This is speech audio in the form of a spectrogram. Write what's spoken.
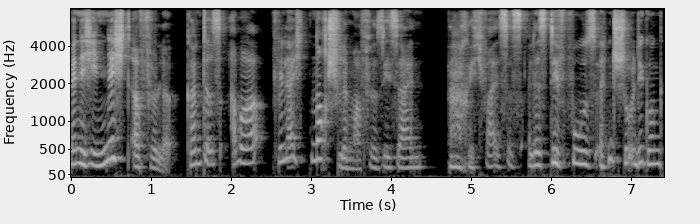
Wenn ich ihn nicht erfülle, könnte es aber vielleicht noch schlimmer für sie sein. Ach, ich weiß, es ist alles diffus, Entschuldigung.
